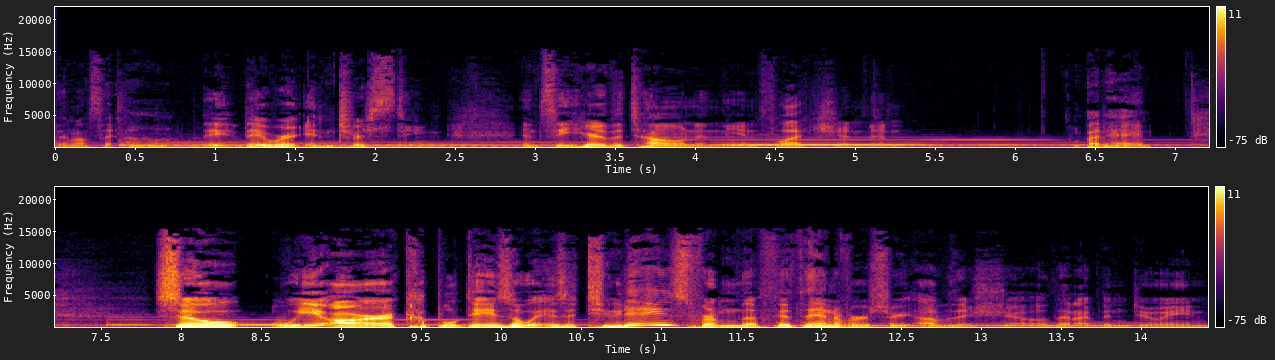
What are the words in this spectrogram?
then I'll say, oh, they they were interesting, and see hear the tone and the inflection, but hey. So we are a couple days away. Is it two days from the fifth anniversary of this show that I've been doing?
